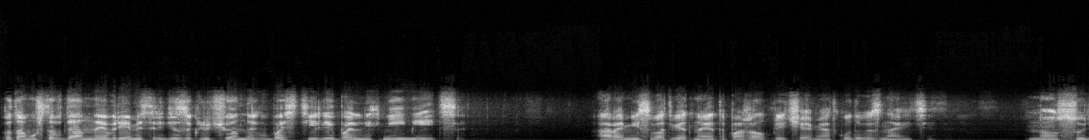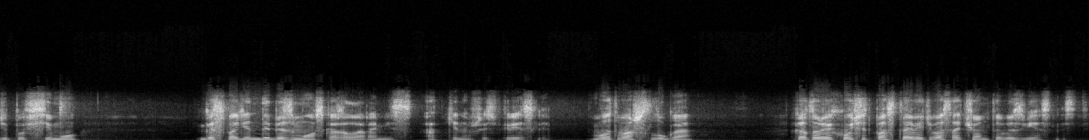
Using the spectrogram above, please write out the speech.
Потому что в данное время среди заключенных в Бастилии больных не имеется. Арамис в ответ на это пожал плечами. Откуда вы знаете? Но, судя по всему, господин де Безмо, сказал Арамис, откинувшись в кресле. Вот ваш слуга, который хочет поставить вас о чем то в известность.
